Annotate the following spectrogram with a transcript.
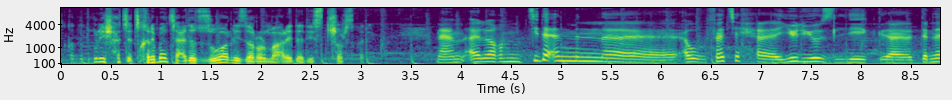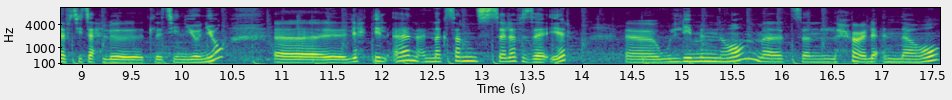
تقدر تقولي شحال تقريبا عدد الزوار اللي زاروا المعرض هذه ست شهور تقريبا. نعم. الوغ ابتداء من آه، أو فاتح يوليوز اللي درنا افتتاح 30 يونيو. حتى الآن عندنا أكثر من 6000 زائر. واللي منهم تنلحوا على أنه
